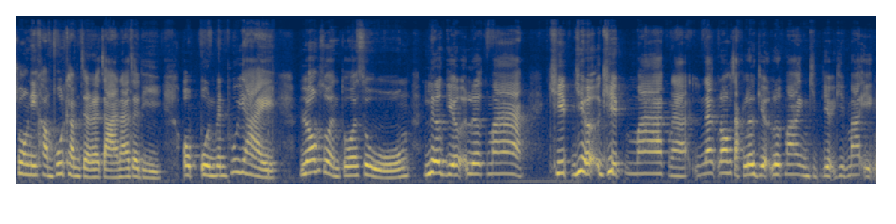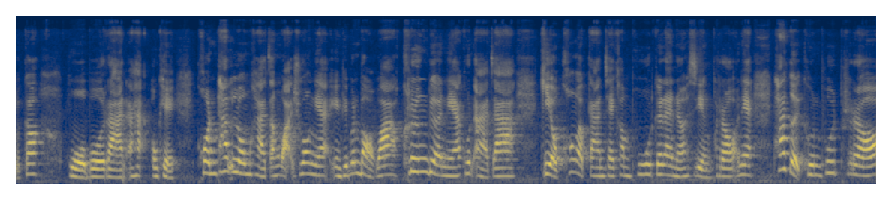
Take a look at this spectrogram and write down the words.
ช่วงนี้คำพูดคำเจรจาน่าจะดี อบอุ่นเป็นผู้ใหญ่ โลกส่วนตัวสูง เลือกเยอะเลือกมาก คิดเยอะคิดมากนะนอกจากเลือกเยอะเลือกมากยังคิดเยอะคิดมากอีก แล้วก็หัวโบราณอะฮะโอเค คนทัดลมค่ะจังหวะช่วงเนี้ยอย่างที่มันบอกว่าครึ่งเดือนนี้คุณอาจจะเกี่ยวข้องกับการใช้คำพูดก็ได้เนาะเสียงเพราะเนี่ยถ้าเกิดคุณพูดเพราะ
